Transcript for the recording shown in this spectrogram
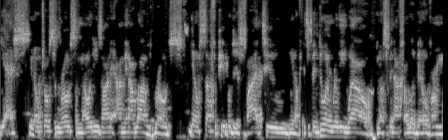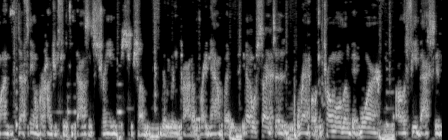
yeah, just you know throw some roads, some melodies on it. I mean, I love roads. You know, stuff for people to just vibe to. You know, it's been doing really well. You know, it's been out for a little bit over a month, definitely over 150,000 streams, which I'm really, really proud of right now. But, you know, we're starting to ramp up the promo a little bit more. All the feedback's been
